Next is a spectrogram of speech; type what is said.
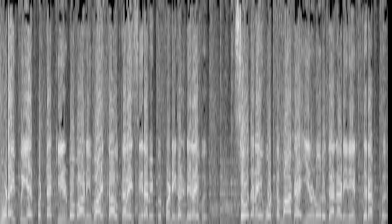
உடைப்பு ஏற்பட்ட கீழ்பவானி வாய்க்கால் கரை சீரமைப்பு பணிகள் நிறைவு. சோதனை ஓட்டமாக இருநூறு கனஅடி நீர் திறப்பு.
